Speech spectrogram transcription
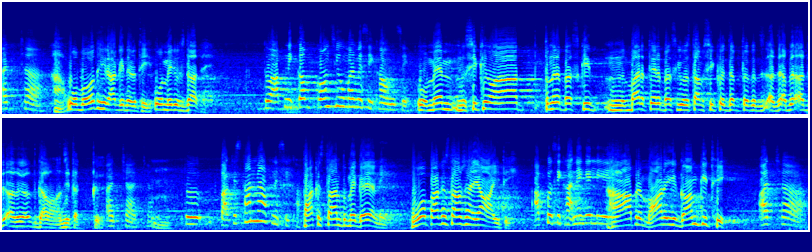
अच्छा। हाँ वो बहुत ही रागिंदर थी वो मेरी उस्ताद है। तो आपने कब कौन सी उम्र में सीखा उनसे? वो मैं सीखियो हाँ पंद्रह वर्ष की बारह तेरह वर्ष की अवस्था में सीखो जब तक अब- गाँव अजी तक। अच्छा अच्छा। तो पाकिस्तान में आपने सीखा? पाकिस्तान तो मैं गया नहीं। वो पाकिस्तान से यहाँ आई थी। आपको सिखाने के लिए? हाँ आपने हमारे ये गाँव की थी। अच्छा।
